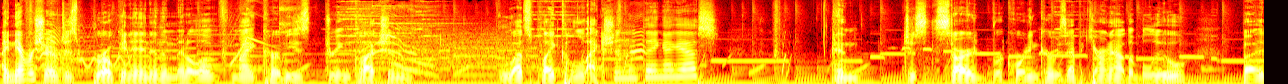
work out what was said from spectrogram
I never should have just broken in in the middle of my Kirby's Dream Collection Let's Play collection thing, I guess, and just started recording Kirby's Epic Yarn out of the blue, but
